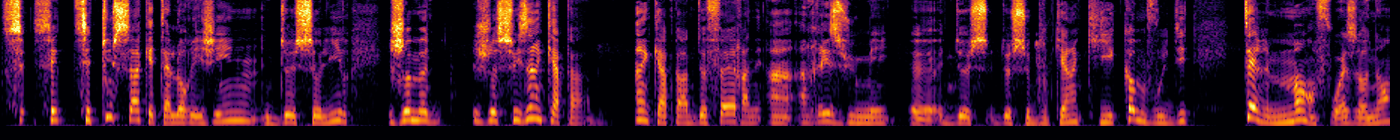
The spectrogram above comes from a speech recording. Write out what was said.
c'est tout ça qui est à l'origine de ce livre. Je me, je suis incapable, incapable de faire un, résumé euh, de, de ce bouquin qui est, comme vous le dites, tellement foisonnant.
